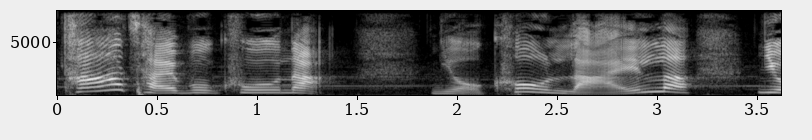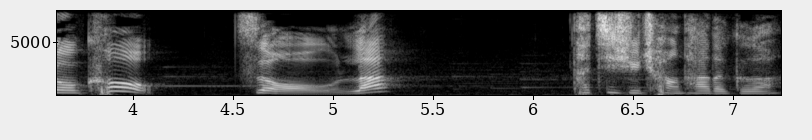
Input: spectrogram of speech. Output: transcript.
他才不哭呢。纽扣来了，纽扣走了。他继续唱他的歌：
